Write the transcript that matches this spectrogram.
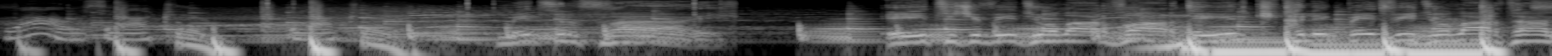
Wow, Sinatra. Eğitici videolar var değil ki clickbait videolardan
